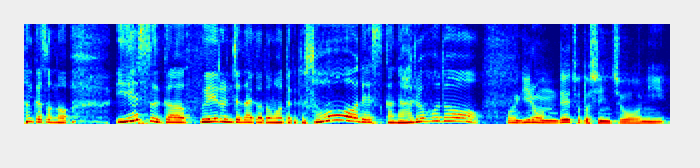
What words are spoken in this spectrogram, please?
なんかその、イエスが増えるんじゃないかと思ったけど、そうですか、なるほど。こういう議論でちょっと慎重に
